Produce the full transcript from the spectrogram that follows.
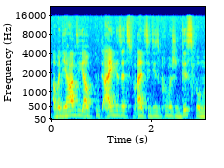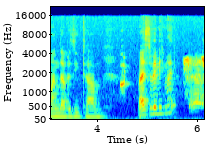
Aber die haben sie auch gut eingesetzt, als sie diesen komischen Disco-Mann da besiegt haben. Weißt du, wem ich meine? Ja.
